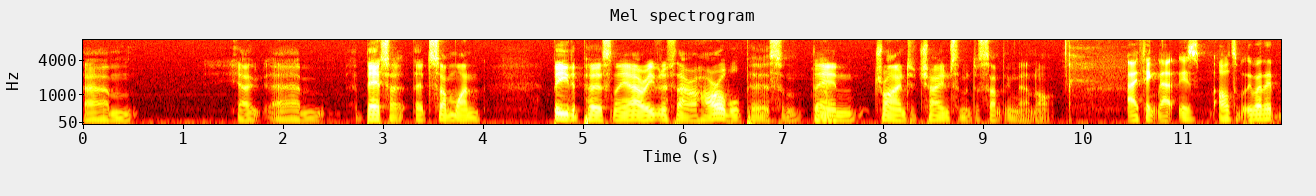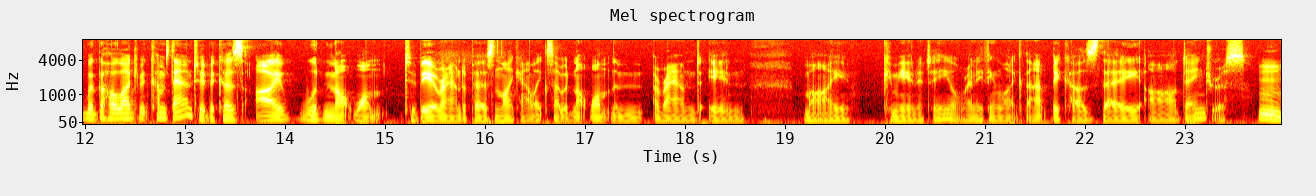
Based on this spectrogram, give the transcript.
um, you know, um, better that someone be the person they are, even if they're a horrible person, than trying to change them into something they're not? I think that is ultimately where the, where the whole argument comes down to because I would not want to be around a person like Alex. I would not want them around in my community or anything like that because they are dangerous. Hmm.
